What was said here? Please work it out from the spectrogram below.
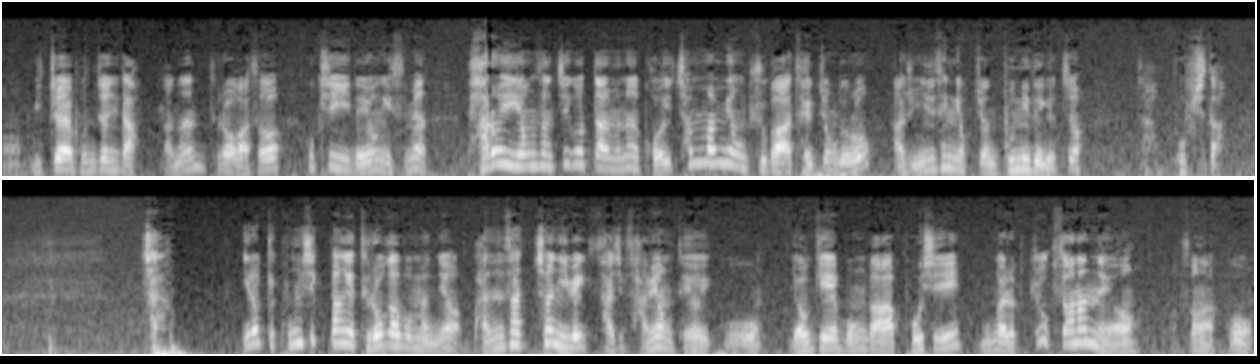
어, 믿져야 본전이다. 나는 들어가서 혹시 이 내용이 있으면 바로 이 영상 찍었다면은 거의 천만 명 뷰가 될 정도로 아주 인생 역전 돈이 되겠죠. 자 봅시다. 자 이렇게 공식방에 들어가 보면요 14,244명 되어 있고 여기에 뭔가 봇이 뭔가 이렇게 쭉 써놨네요. 어, 써놨고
